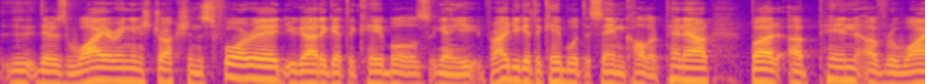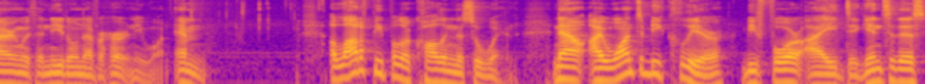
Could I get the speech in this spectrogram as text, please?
there's wiring instructions for it. You got to get the cables, again, you probably get the cable with the same color pin out, but a pin of rewiring with a needle never hurt anyone. And a lot of people are calling this a win. Now, I want to be clear before I dig into this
